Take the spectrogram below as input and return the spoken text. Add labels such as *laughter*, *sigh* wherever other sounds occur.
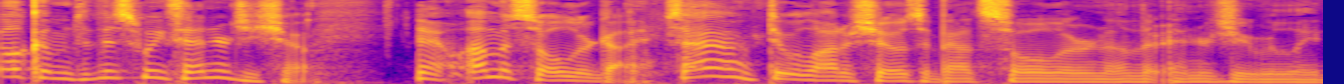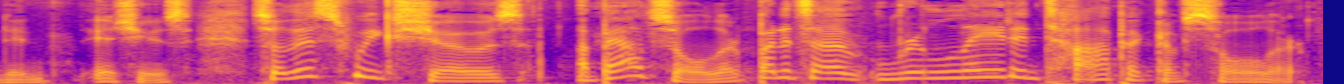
Welcome to this week's Energy Show. Now, I'm a solar guy, so I do a lot of shows about solar and other energy related issues. So this week's show's about solar, but it's a related topic of solar.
